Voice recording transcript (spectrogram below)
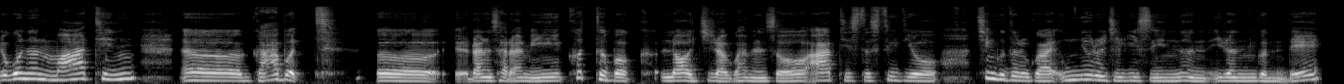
요거는 마틴 어 가버트 어, 라는 사람이 커트벅 러지라고 하면서 아티스트 스튜디오 친구들과 음료를 즐길 수 있는 이런 건데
